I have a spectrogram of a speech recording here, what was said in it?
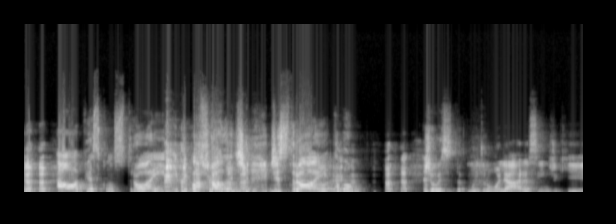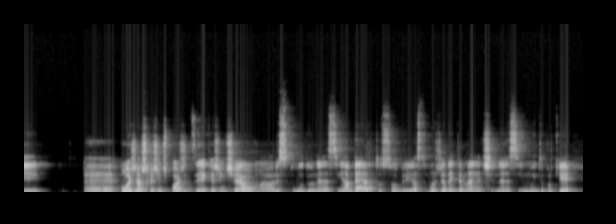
A Óbvias constrói e People Astrology destrói. Tá bom. Justo. Muito num olhar, assim, de que é, hoje acho que a gente pode dizer que a gente é o maior estudo, né, assim, aberto sobre astrologia da internet, né, assim, muito porque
